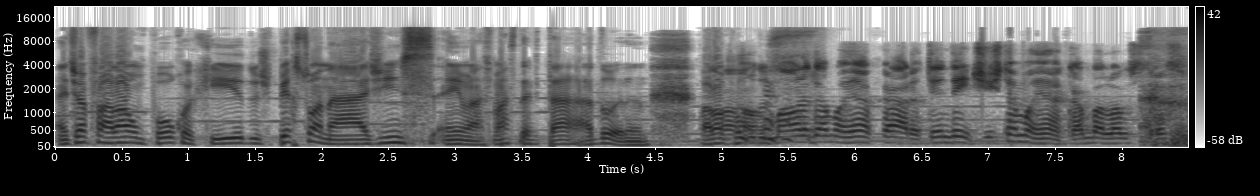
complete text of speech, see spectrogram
A gente vai falar um pouco aqui dos personagens, hein, Márcio? Márcio deve estar adorando. Falar um pouco dos. uma hora da manhã, cara. Eu tenho dentista amanhã. Acaba logo esse troço.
